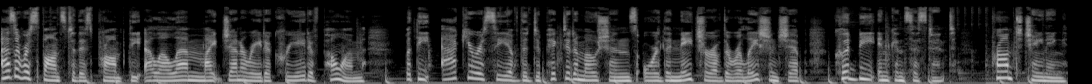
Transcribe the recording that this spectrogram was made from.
As a response to this prompt, the LLM might generate a creative poem, but the accuracy of the depicted emotions or the nature of the relationship could be inconsistent. Prompt chaining.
